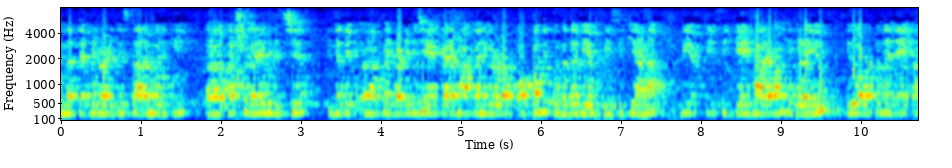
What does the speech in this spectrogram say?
ഇന്നത്തെ പരിപാടിക്ക് സ്ഥലമൊരുക്കി കർഷകരെ വിളിച്ച് ഇന്നത്തെ പരിപാടി വിജയകരമാക്കാൻ ഇവരോട് ഒപ്പം നിൽക്കുന്നത് വി എഫ് പി സിക്ക് ആണ് വി എഫ് പി സിക്ക് ഭാരവാഹികളെയും ഇതോടൊപ്പം തന്നെ ആ,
